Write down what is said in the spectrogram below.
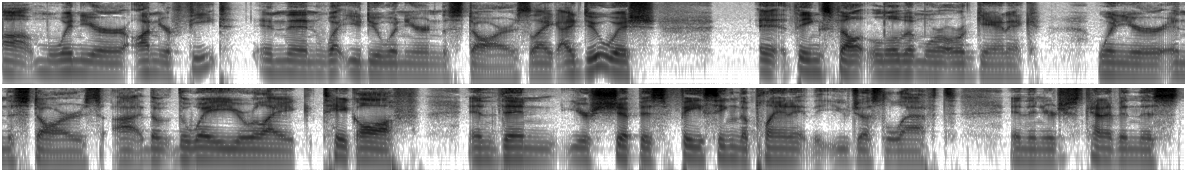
um, when you're on your feet and then what you do when you're in the stars. Like I do wish it, things felt a little bit more organic when you're in the stars. Uh, the the way you're like take off and then your ship is facing the planet that you just left, and then you're just kind of in this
